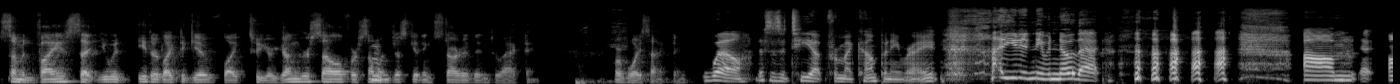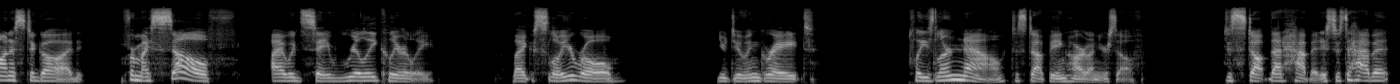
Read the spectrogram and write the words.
some advice that you would either like to give, like to your younger self, or someone just getting started into acting or voice acting? Well, this is a tee up for my company, right? you didn't even know that. um, honest to God, for myself, I would say really clearly, like slow your roll. You're doing great. Please learn now to stop being hard on yourself. Just stop that habit. It's just a habit.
